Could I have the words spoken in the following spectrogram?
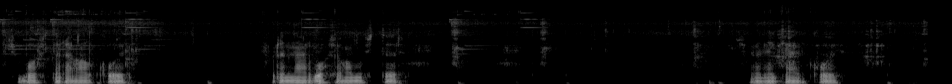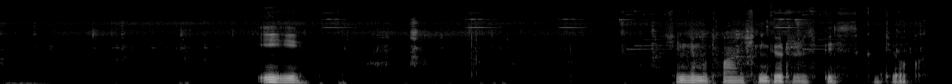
Şu boşları al koy. Fırınlar boşalmıştır. Şöyle gel koy. İyi iyi. Şimdi mutfağın işini görürüz biz. Sıkıntı yok.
